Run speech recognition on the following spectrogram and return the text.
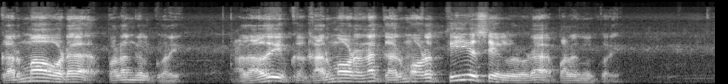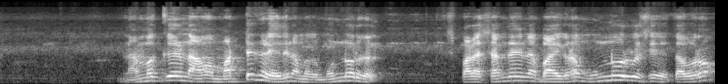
கர்மாவோட பலங்கள் குறையும். அதாவது கர்மாவோடனா கர்மாவோட தீய செயல்களோட பலங்கள் குறையும். நமக்கு நாம் மட்டும் கிடையாது நமது முன்னோர்கள். பல சந்ததியில் பாதிக்கணும் முன்னோர்கள் செய்த தவறும்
